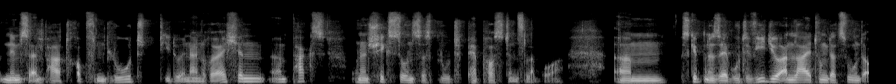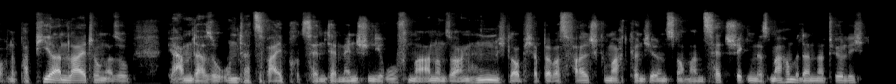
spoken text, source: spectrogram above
nimmst ein paar Tropfen Blut, die du in ein Röhrchen ähm, packst und dann schickst du uns das Blut per Post ins Labor. Ähm, es gibt eine sehr gute Videoanleitung dazu und auch eine Papieranleitung. Also wir haben da so unter zwei Prozent der Menschen, die rufen mal an und sagen, hm, ich glaube, ich habe da was falsch gemacht, könnt ihr uns noch mal ein Set schicken? Das machen wir dann natürlich.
